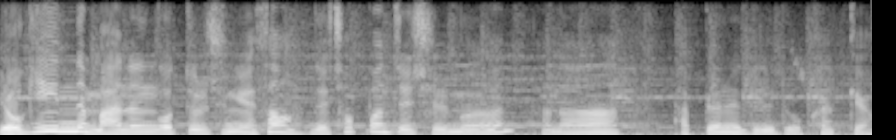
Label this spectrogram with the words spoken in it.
여기 있는 많은 것들 중에서 네, 첫 번째 질문 하나 답변해 드리도록 할게요.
